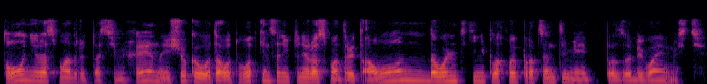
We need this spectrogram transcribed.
Тони рассматривают, а Симхена, еще кого-то. А вот Воткинса никто не рассматривает, а он довольно-таки неплохой процент имеет по забиваемости.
